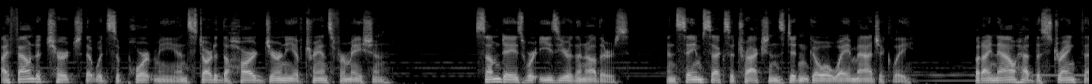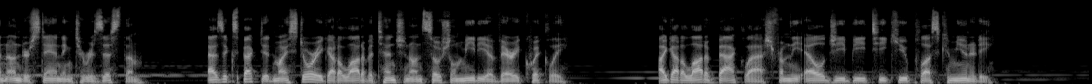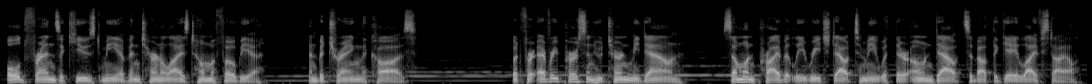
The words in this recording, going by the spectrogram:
I found a church that would support me and started the hard journey of transformation. Some days were easier than others, and same-sex attractions didn't go away magically, but I now had the strength and understanding to resist them. As expected, my story got a lot of attention on social media very quickly. I got a lot of backlash from the LGBTQ community. Old friends accused me of internalized homophobia and betraying the cause. But for every person who turned me down, someone privately reached out to me with their own doubts about the gay lifestyle.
